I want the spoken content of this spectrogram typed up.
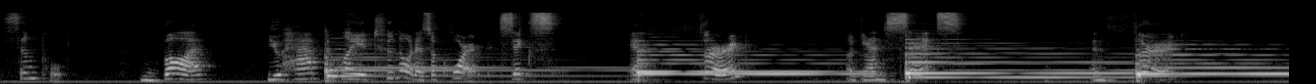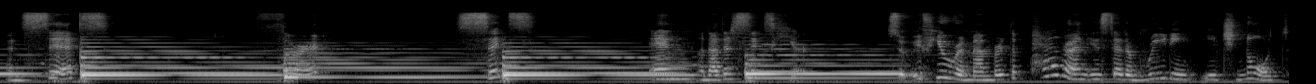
simple. But you have to play a two note as a chord. Six and third. Again, six and third and six, third, six, and another six here. So if you remember the pattern, instead of reading each note,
